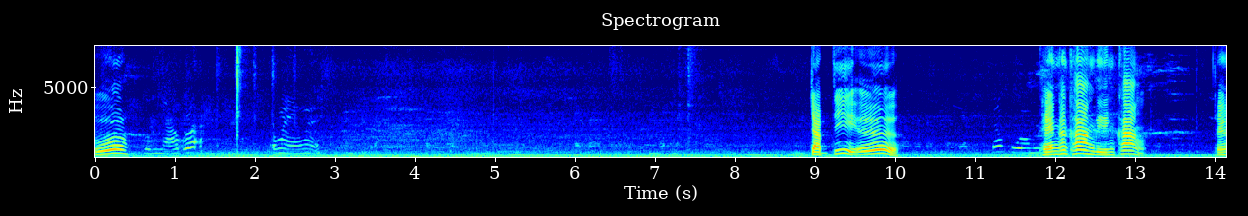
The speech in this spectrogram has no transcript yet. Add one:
เออลงน้ำเออเอาใหม่เอาใหม่จับจี้เออ ก็กลัวมันแทงข้างๆดิข้างๆแทง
